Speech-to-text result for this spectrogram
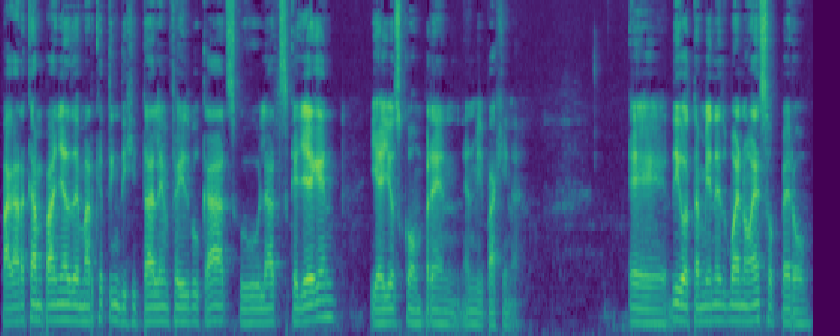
pagar campañas de marketing digital en Facebook Ads, Google Ads, que lleguen y ellos compren en mi página. Eh, digo, también es bueno eso, pero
